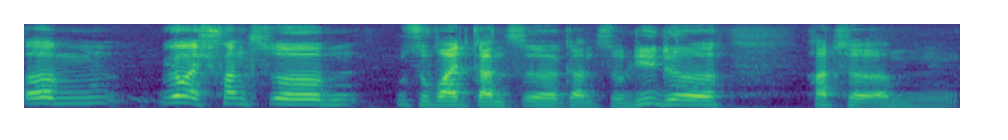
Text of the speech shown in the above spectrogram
Ähm, ja, ich fand's ähm, soweit ganz, äh, ganz solide. Hatte ähm,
